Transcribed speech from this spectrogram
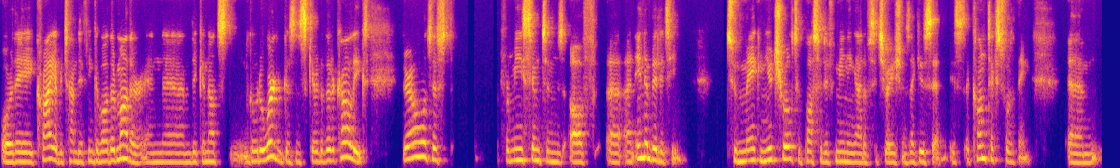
or they cry every time they think about their mother, and um, they cannot go to work because they're scared of their colleagues. They're all just, for me, symptoms of uh, an inability to make neutral to positive meaning out of situations. Like you said, it's a contextual thing. Um,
